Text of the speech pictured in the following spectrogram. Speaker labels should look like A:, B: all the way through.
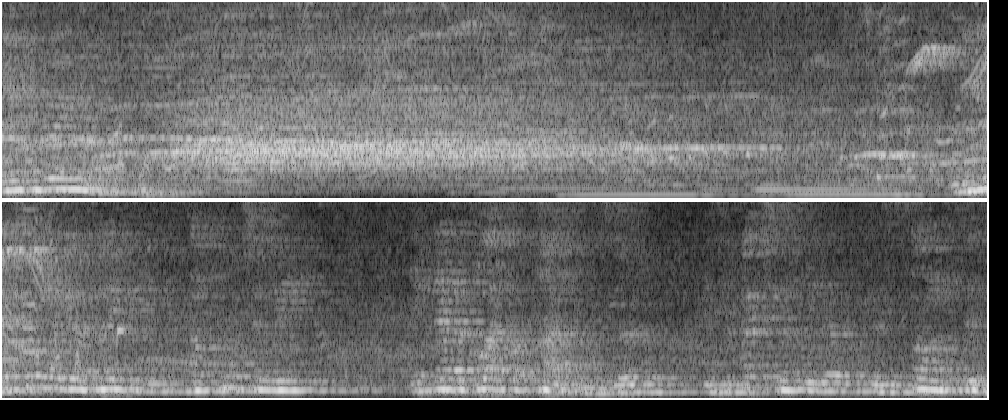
A: Thank you very much. The next song we're going to play for you, unfortunately, it never quite got titles, so it's affectionately known as Song Six.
